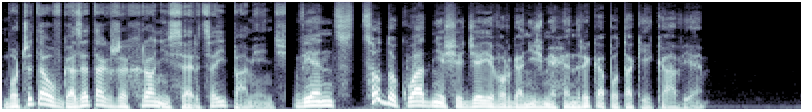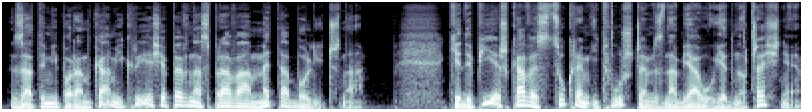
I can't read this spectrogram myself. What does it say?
bo czytał w gazetach, że chroni serce i pamięć. Więc co dokładnie się dzieje w organizmie Henryka po takiej kawie? Za tymi porankami kryje się pewna sprawa metaboliczna. Kiedy pijesz kawę z cukrem i tłuszczem z nabiału jednocześnie,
